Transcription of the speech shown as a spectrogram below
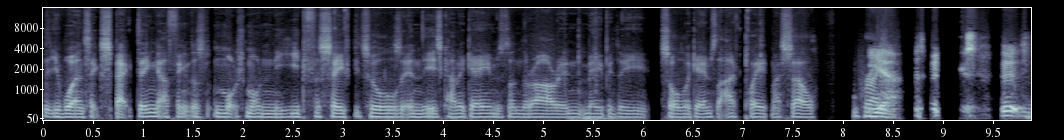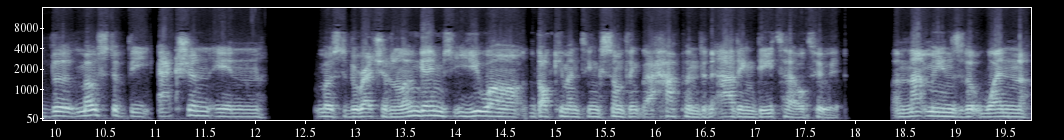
that you weren't expecting, I think there's much more need for safety tools in these kind of games than there are in maybe the solo games that I've played myself. Yeah, because the the most of the action in most of the Wretched and Alone games, you are documenting something that happened and adding detail to it, and that means that when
